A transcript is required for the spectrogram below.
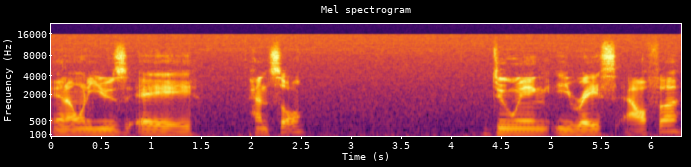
and I want to use a pencil doing erase alpha,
